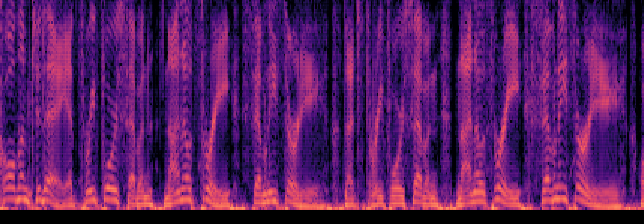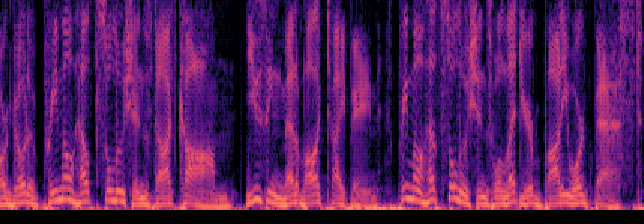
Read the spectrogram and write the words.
Call them today at 347 903 7030. That's 347 903 7030. Or go to PrimoHealthSolutions.com. Using metabolic typing, Primo Health Solutions will let your body work best.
